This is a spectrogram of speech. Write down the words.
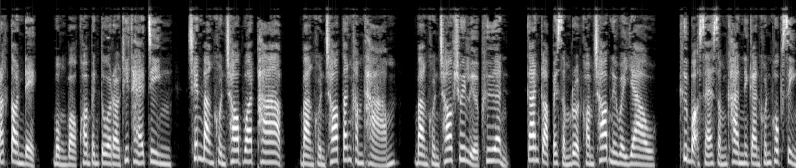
รักตอนเด็ก บ่งบอกความเป็นตัวเราที่แท้จริง เช่น บางคนชอบวาดภาพ บางคนชอบตั้งคำถาม บางคนชอบช่วยเหลือเพื่อน การกลับไปสำรวจความชอบในวัยเยาว์คือเบาะแสสำคัญในการค้นพบสิ่ง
